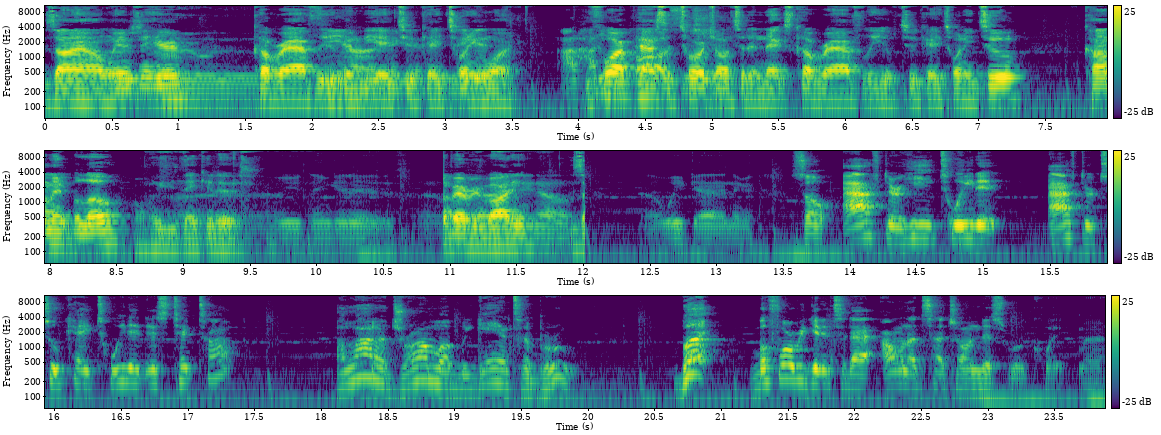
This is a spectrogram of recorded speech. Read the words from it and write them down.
Zion Williamson here, cover athlete of NBA nigga, 2K21. How- how Before I pass the torch on to the next cover athlete of 2K22, comment below on who you think it is. Who you think it is? Up, everybody? Weak ass nigga. So after he tweeted, after 2K tweeted this TikTok, a lot of drama began to brew. But before we get into that, I want to touch on this real quick, man.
